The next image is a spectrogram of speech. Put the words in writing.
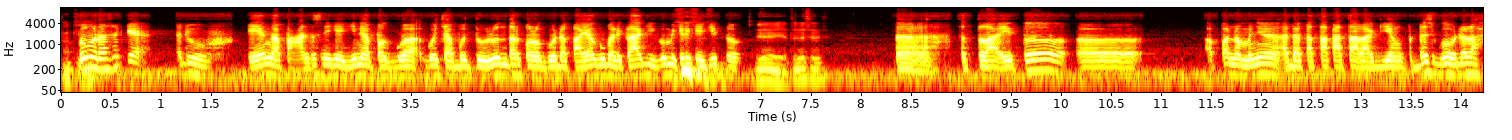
Oke. gue ngerasa kayak aduh kayaknya nggak pantas nih kayak gini apa gue gue cabut dulu ntar kalau gue udah kaya gue balik lagi gue mikirnya kayak gitu Iya, iya, terus terus. nah setelah itu eh, apa namanya ada kata-kata lagi yang pedas gue udahlah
